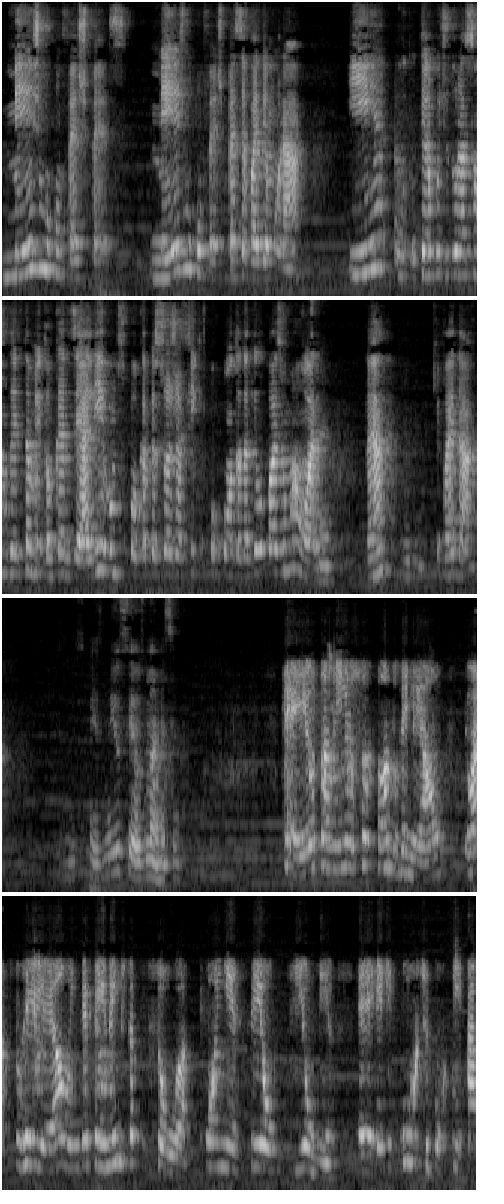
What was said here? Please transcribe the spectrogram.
mesmo com Fast Pass. Mesmo com Fast Pass, você vai demorar e o, o, tempo de duração dele também. Então, quer dizer, ali, vamos supor que a pessoa já fique por conta daquilo quase uma hora, é. né? Uhum. Que vai dar. Isso mesmo. E os seus, Márcia? É, eu também eu sou fã do Rei Leão. Eu acho que o Rei Leão, independente da pessoa conhecer o filme, é, ele curte porque a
